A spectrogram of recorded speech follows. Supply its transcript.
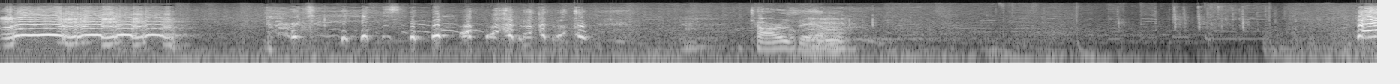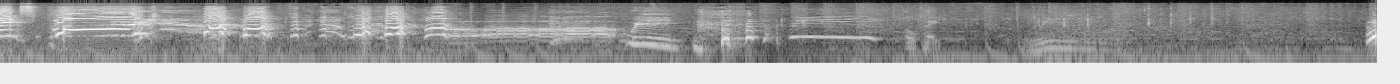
Tarzan. we. Woo!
